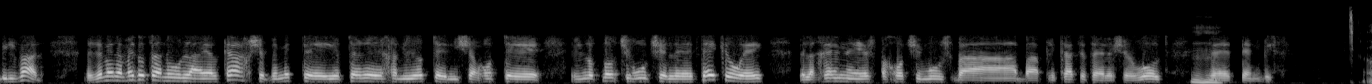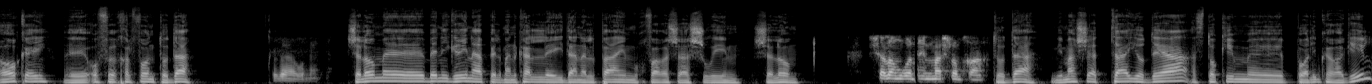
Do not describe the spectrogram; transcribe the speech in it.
בלבד. וזה מלמד אותנו אולי על כך שבאמת אה, יותר אה, חנויות אה, נשארות, נותנות שירות של טייק אווי, ולכן יש פחות שימוש באפליקציות האלה של וולט וטנביס. אוקיי, עופר חלפון, תודה. תודה, רונן. שלום בני גרינאפל, מנכ"ל עידן 2000 וכפר השעשועים. שלום. שלום רונן, מה שלומך? תודה. ממה שאתה יודע, הסטוקים פועלים כרגיל?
